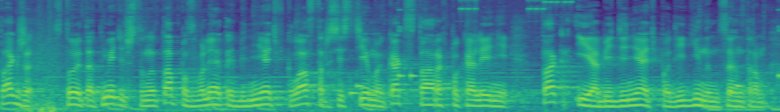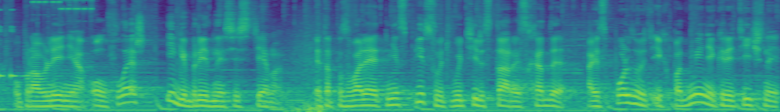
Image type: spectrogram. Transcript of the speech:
Также стоит отметить, что NetApp позволяет объединять в кластер системы как старых поколений, так и объединять под единым центром управления All Flash и гибридные системы. Это позволяет не списывать в утиль старые SHD, а использовать их под менее критичные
